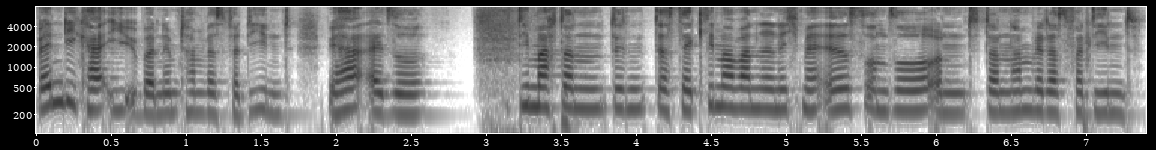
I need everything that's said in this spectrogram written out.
wenn die KI übernimmt, haben wir es verdient. Wir, also die macht dann, den, dass der Klimawandel nicht mehr ist und so und dann haben wir das verdient.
